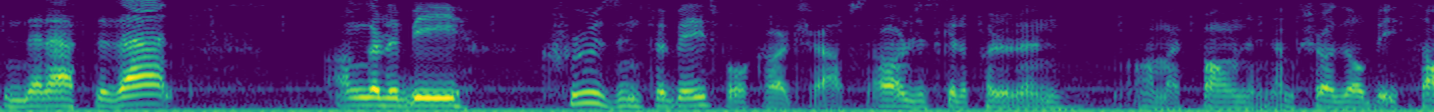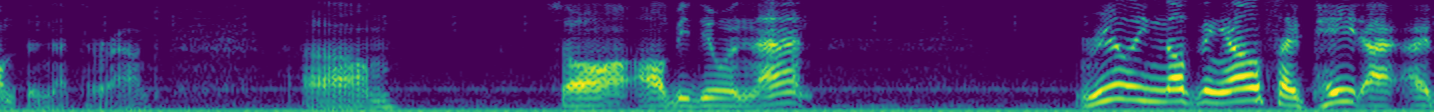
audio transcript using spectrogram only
And then after that, I'm going to be cruising for baseball card shops. Or I'm just going to put it in on my phone, and I'm sure there'll be something that's around. Um, so I'll be doing that really nothing else. I paid I, I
